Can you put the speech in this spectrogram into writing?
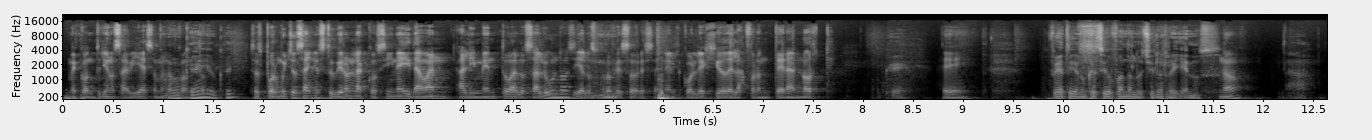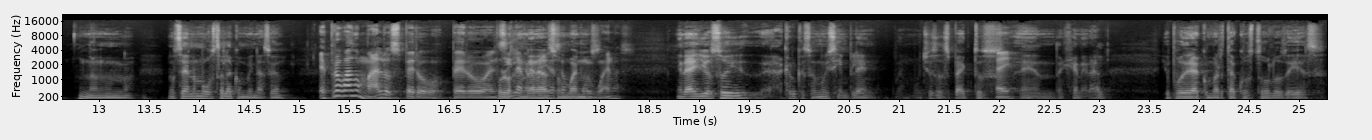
Me contó, yo no sabía eso, me lo Ok, contó. ok. Entonces, por muchos años tuvieron la cocina y daban alimento a los alumnos y a los profesores en el colegio de la frontera norte. ok. Sí. Fíjate, yo nunca he sido fan de los chiles rellenos. ¿No? No, no, no. No sé, no me gusta la combinación. He probado malos, pero, pero en Por sí la general son son, buenos. muy buenos. Mira, yo soy, ah, creo que soy muy simple en muchos aspectos en, en general. Yo podría comer tacos todos los días.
